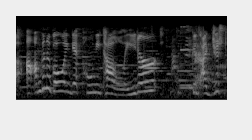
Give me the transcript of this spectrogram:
I am gonna go and get Ponyta later because I just.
